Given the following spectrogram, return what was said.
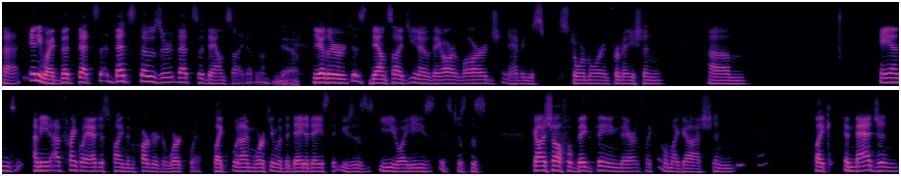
Uh, anyway, that that's that's those are that's a downside of them. Yeah. The other downside, you know, they are large and having to store more information. Um, and I mean, I, frankly, I just find them harder to work with. Like when I'm working with a database that uses UUIDs, it's just this gosh awful big thing there. It's like, oh my gosh. And like imagine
